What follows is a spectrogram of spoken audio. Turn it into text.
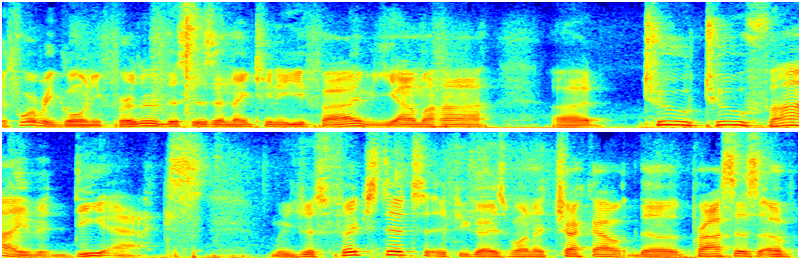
Before we go any further, this is a 1985 Yamaha uh, 225DX. We just fixed it. If you guys want to check out the process of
